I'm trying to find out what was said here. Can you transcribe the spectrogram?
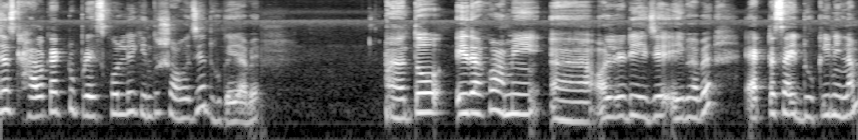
জাস্ট হালকা একটু প্রেস করলেই কিন্তু সহজে ঢুকে যাবে। তো এই দেখো আমি অলরেডি এই যে এইভাবে একটা সাইড ঢুকিয়ে নিলাম।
